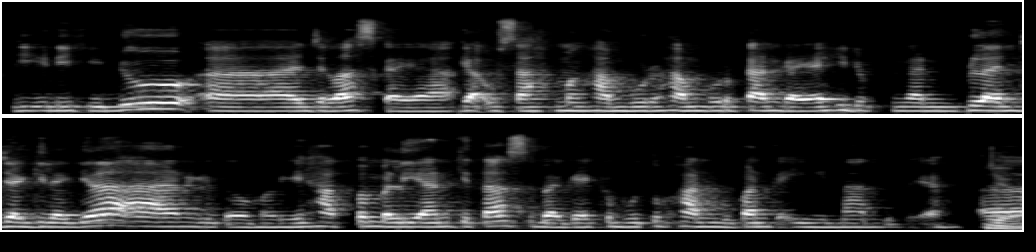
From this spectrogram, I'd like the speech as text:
di individu uh, jelas kayak gak usah menghambur-hamburkan gaya hidup dengan belanja gila-gilaan gitu melihat pembelian kita sebagai kebutuhan bukan keinginan gitu ya yeah. Iya.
